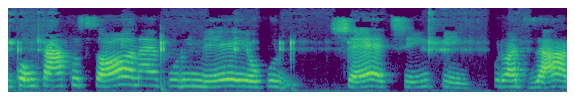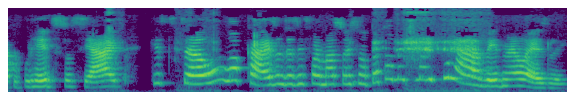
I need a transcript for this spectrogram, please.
um contato só, né, por e-mail, por chat, enfim, por WhatsApp, por redes sociais, que são locais onde as informações são totalmente manipuláveis, né, Wesley?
